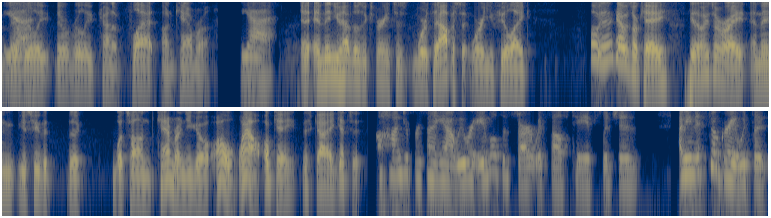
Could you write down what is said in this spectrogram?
they're yeah. really, they're really kind of flat on camera. Yeah. And, and then you have those experiences where it's the opposite, where you feel like, oh, that guy was okay. You know, he's all right. And then you see the the what's on camera, and you go, oh, wow, okay, this guy gets it. A hundred percent. Yeah, we were able to start with self tapes, which is, I mean, it's so great with the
